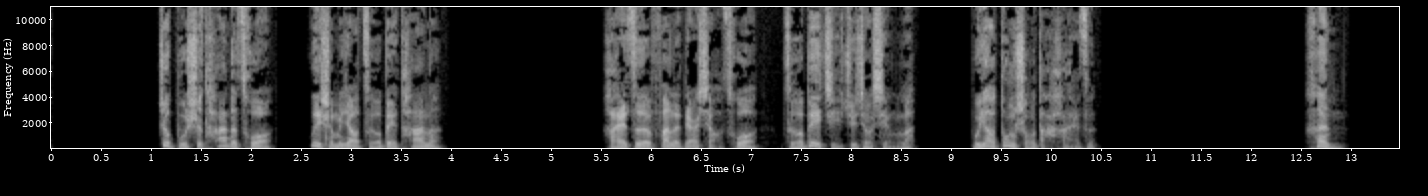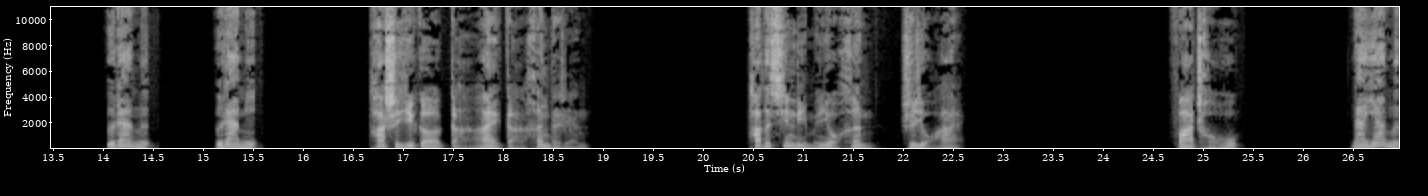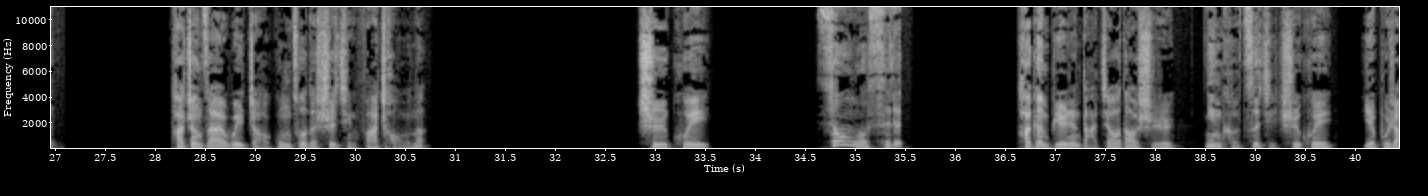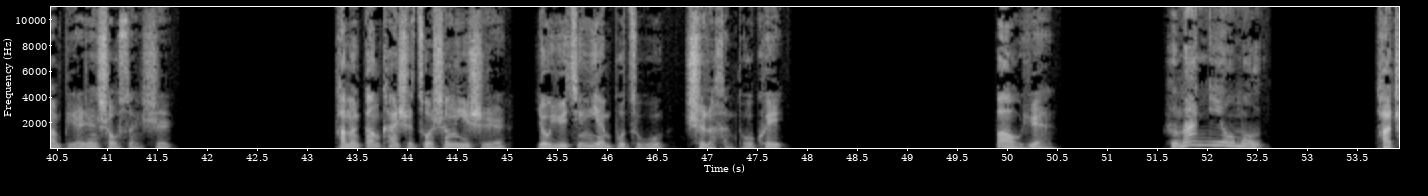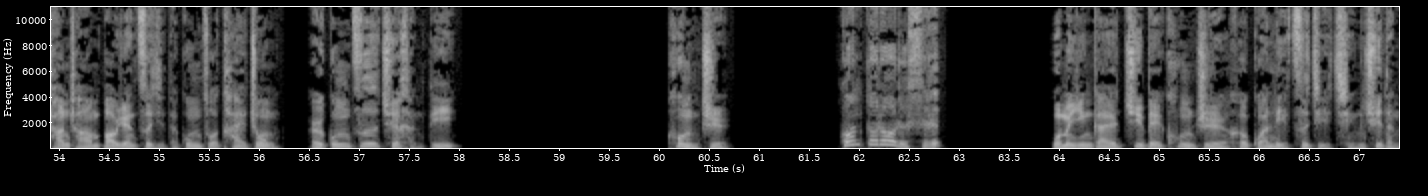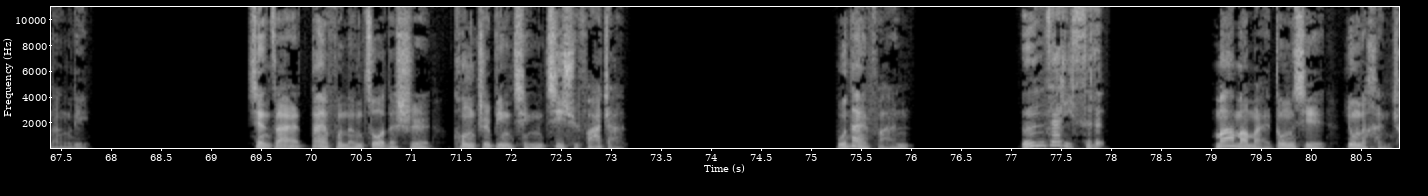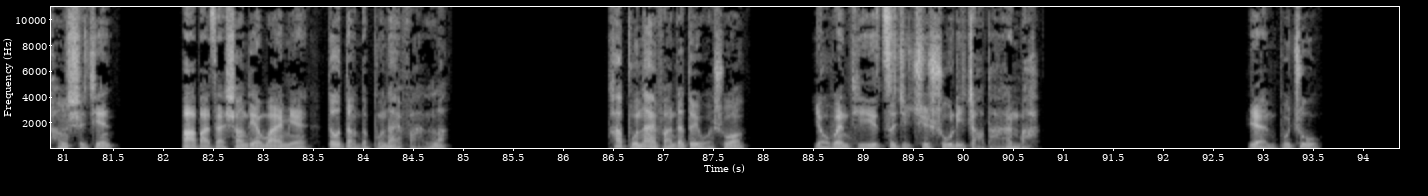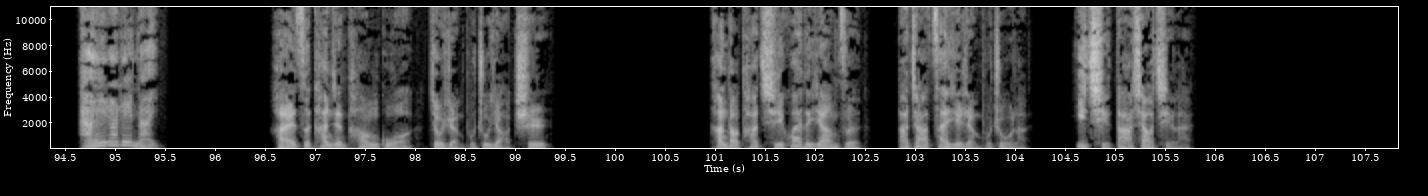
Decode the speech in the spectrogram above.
这不是他的错，为什么要责备他呢？孩子犯了点小错，责备几句就行了，不要动手打孩子。恨，恨む、恨み、他是一个敢爱敢恨的人，他的心里没有恨，只有爱。发愁，悩む、他正在为找工作的事情发愁呢。 吃亏，損をする、他跟别人打交道时，宁可自己吃亏，也不让别人受损失。他们刚开始做生意时，由于经验不足，吃了很多亏。抱怨，不満に思う、他常常抱怨自己的工作太重，而工资却很低。控制， コントロールする、我们应该具备控制和管理自己情绪的能力。现在大夫能做的是控制病情继续发展。不耐烦，うんざりする、妈妈买东西用了很长时间，爸爸在商店外面都等得不耐烦了。他不耐烦的对我说：“有问题自己去书里找答案吧。” ”。忍不住，耐えられない、孩子看见糖果就忍不住要吃。看到他奇怪的样子，大家再也忍不住了，一起大笑起来。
